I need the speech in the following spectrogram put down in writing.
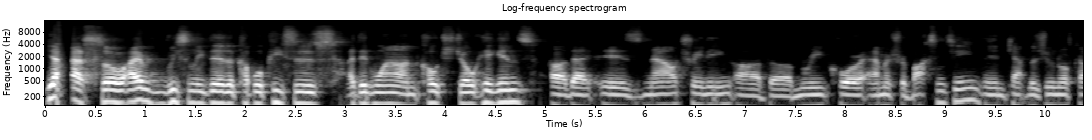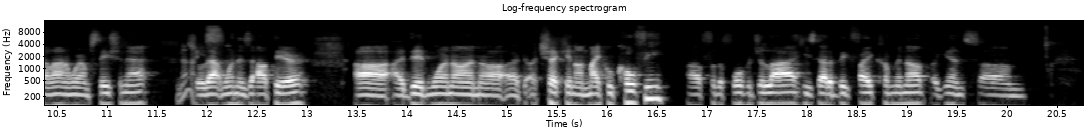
Yeah, so I recently did a couple pieces. I did one on Coach Joe Higgins, uh, that is now training uh, the Marine Corps amateur boxing team in Camp Lejeune, North Carolina, where I'm stationed at. Nice. So that one is out there. Uh, I did one on uh, a, check in on Michael Coffie uh, for the Fourth of July. He's got a big fight coming up against um,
